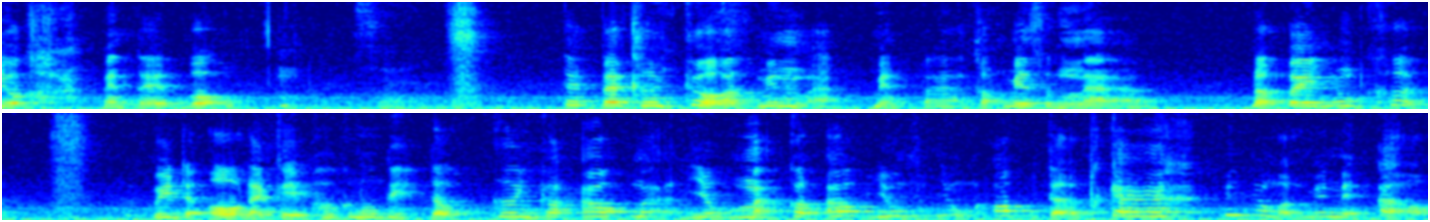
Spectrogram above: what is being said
យកមែនទេបងតែពេលឃើញគាត់មានមានប៉ាគាត់មានសំណា ដល់ពេលខ្ញុំឃើញវីដេអូដែលគេផុសក្នុង TikTok ឃើញគាត់អោបម៉ាក់យកម៉ាក់គាត់អោបយកខ្ញុំអោបទៅផ្កាខ្ញុំអត់មានអ្នកអោប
